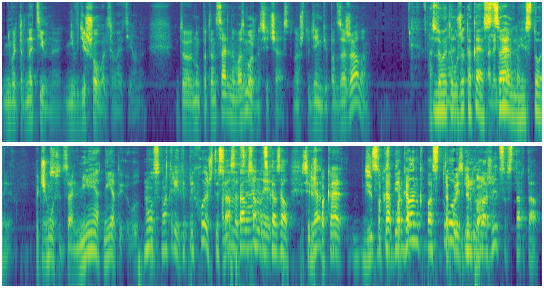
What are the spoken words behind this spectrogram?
не в альтернативную, не в дешевую альтернативную. Это ну, потенциально возможно сейчас, потому что деньги подзажало. Но это уже такая социальная история. Почему есть... социально? Нет, нет. Ну, смотри, ты приходишь, ты сам, социальная... сам сказал. Сереж, пока, пока... Сбербанк пока по 100 такой Сбербанк. или вложиться в стартап.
